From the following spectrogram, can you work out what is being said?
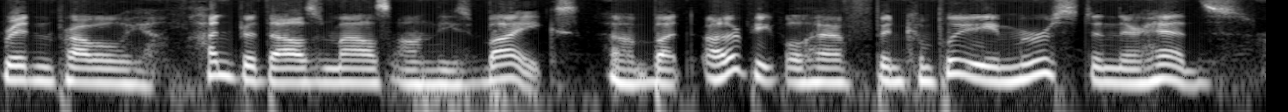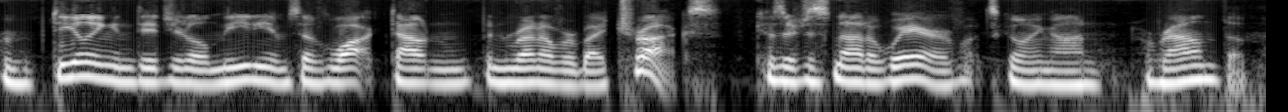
ridden probably 100,000 miles on these bikes. Uh, but other people have been completely immersed in their heads from dealing in digital mediums, have walked out and been run over by trucks because they're just not aware of what's going on around them.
